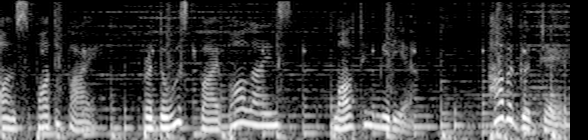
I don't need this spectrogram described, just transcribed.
on Spotify, produced by Paulines Multimedia. Have a good day.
